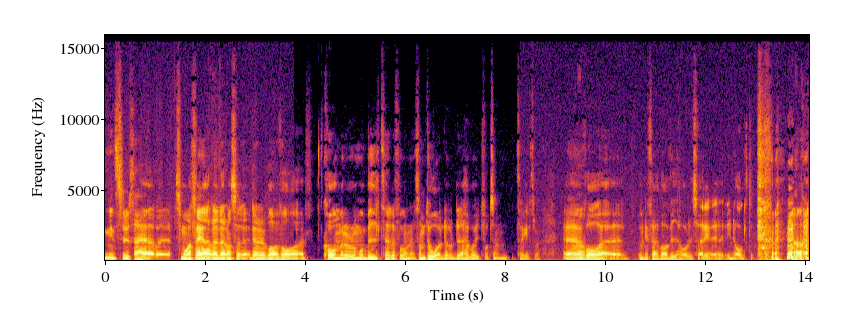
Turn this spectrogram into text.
minns ju så här eh, små affärer där, de, där det bara var kameror och mobiltelefoner som då, då det här var ju 2003 tror jag. Eh, Ja. var eh, ungefär vad vi har i Sverige idag. Typ. Ja.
